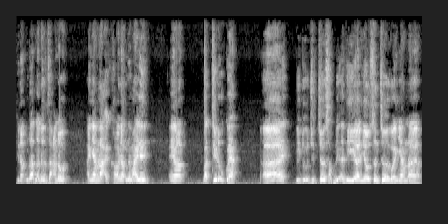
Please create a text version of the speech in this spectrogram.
thì nó cũng rất là đơn giản thôi. Anh em lại khởi động cái máy lên. Em bật chế độ quét đấy ví dụ như chơi sóc đĩa thì à, nhiều sân chơi của anh em là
